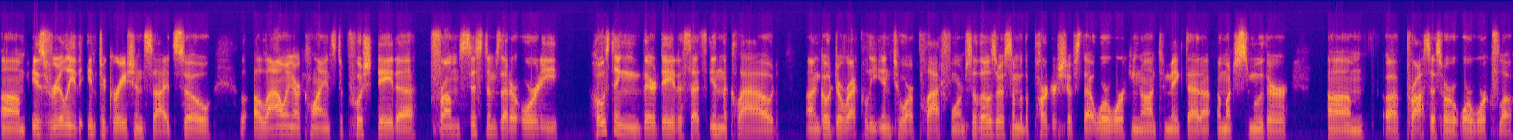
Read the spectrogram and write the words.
Um, is really the integration side. So allowing our clients to push data from systems that are already hosting their data sets in the cloud and go directly into our platform. So those are some of the partnerships that we're working on to make that a, a much smoother um, uh, process or, or workflow.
